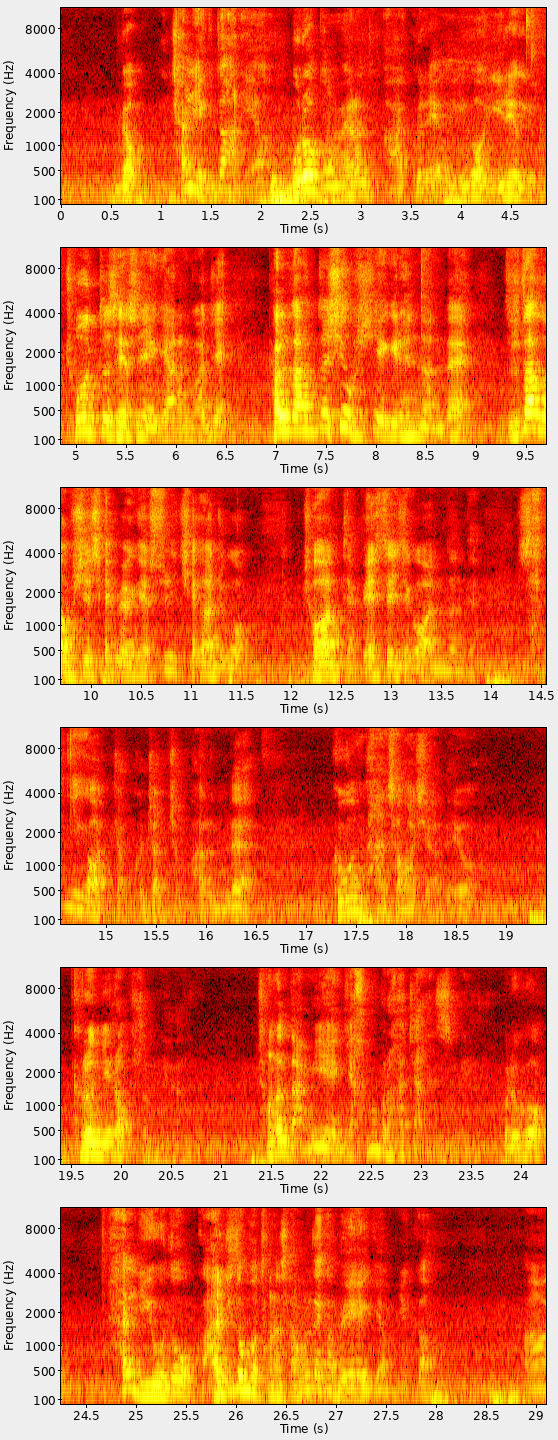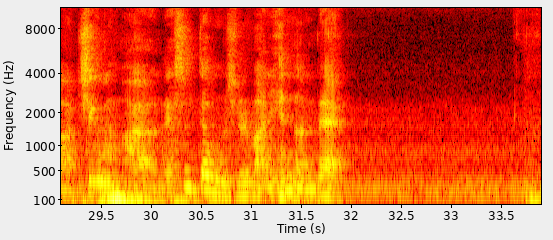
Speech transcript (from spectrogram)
몇잘 얘기도 안 해요. 물어보면은 아 그래요? 이거 이래 좋은 뜻에서 얘기하는 거지 별다른 뜻이 없이 얘기를 했는데 느닷없이 새벽에 술이 채가지고 저한테 메시지가 왔는데 사기가 어쩌고 저쩌고 하는데 그분 반성하셔야 돼요. 그런 일 없습니다. 저는 남의 얘기 함부로 하지 않습니다. 그리고 할 이유도 알지도 못하는 사람을 내가 왜 얘기합니까? 아, 지금 아, 내 쓸데없는 소리를 많이 했는데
